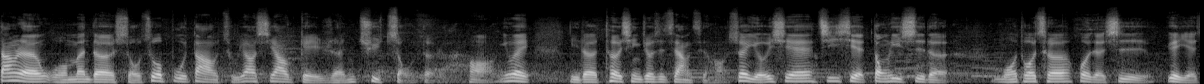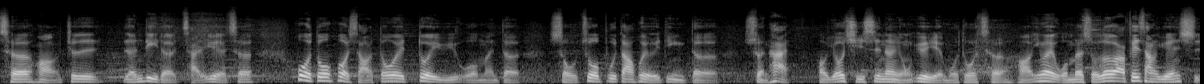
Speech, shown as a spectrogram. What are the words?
当然我们的手作步道主要是要给人去走的啦，哈，因为你的特性就是这样子哈，所以有一些机械动力式的摩托车或者是越野车哈，就是人力的踩越野车，或多或少都会对于我们的手作步道会有一定的损害哦，尤其是那种越野摩托车哈，因为我们的手作步道非常原始，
